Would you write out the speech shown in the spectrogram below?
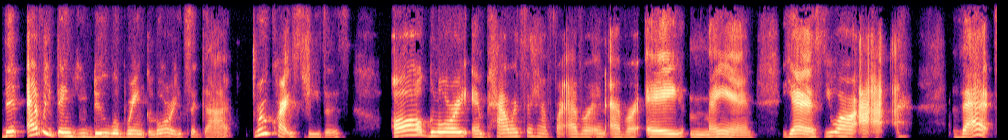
Then everything you do will bring glory to God through Christ Jesus. All glory and power to him forever and ever. Amen. Yes, you are. I, I, that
